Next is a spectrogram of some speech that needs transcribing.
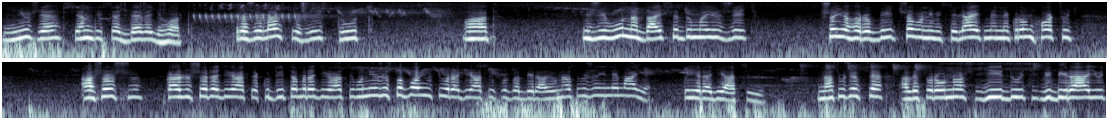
Мені вже 79 років. Прожила всю життя тут. От. І живу надальше, думаю, жити. Що його робити, що вони виселяють мене, кром хочуть. А що ж кажуть, що радіація, куди там радіація? Вони вже з собою всю радіацію позабирали. У нас вже і немає тієї радіації. У нас вже все, але все одно ж їдуть, вибирають,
